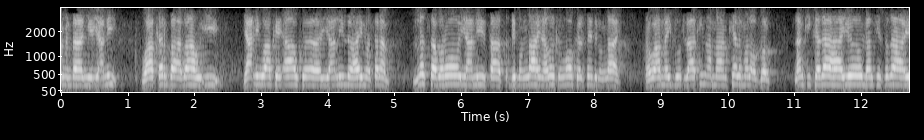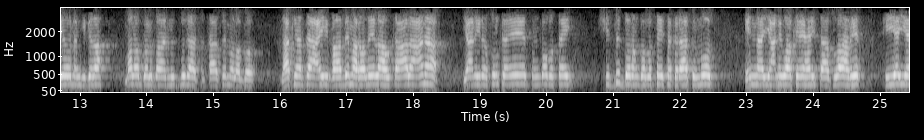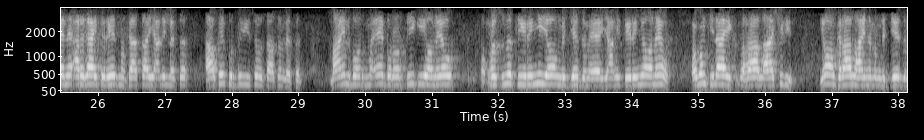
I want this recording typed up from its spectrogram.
yani waa karba abahu i yani waa kay aw yani lahay masalan la sabro yani saas dhiban lahay hadalkan oo kalsa dhiban lahay rawamay bud laakin amaan kela mal ogol. Lanki kada hayo lanki sada hayo lanki kada mal ogol ba nudbadaas taase mal ogol. Laakin hadda fatima radiallahu tacaala canha yani rasuulka eedan gobatay shida doron gobatay sakaraat lmot ina yani waa kay ahay saas waa reed kiya yene argahayta reed markaasa yani lata awkay kurbadiisa saasan lata ma in ma e borordig iyonayo xusno tirinyi yo onlajeed yani tirinyo onayo xukunka ilaahay raalahaashidis yo on karaalahayna manglajeed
